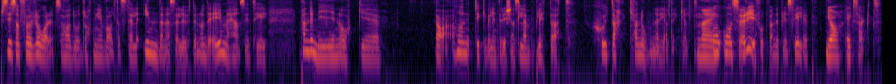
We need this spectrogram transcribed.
precis som förra året så har då drottningen valt att ställa in den här saluten och det är ju med hänsyn till pandemin och eh, ja, hon tycker väl inte det känns lämpligt att skjuta kanoner helt enkelt. Nej. Hon, hon sörjer ju fortfarande prins Philip. Ja, exakt.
